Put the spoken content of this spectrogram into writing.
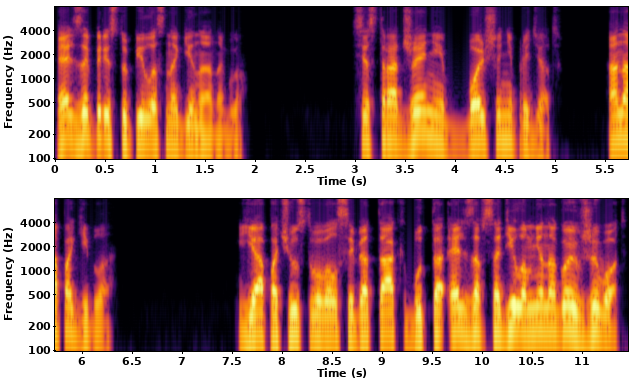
Эльза переступила с ноги на ногу. «Сестра Дженни больше не придет. Она погибла». Я почувствовал себя так, будто Эльза всадила мне ногой в живот.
